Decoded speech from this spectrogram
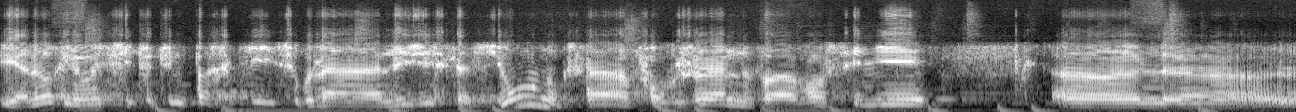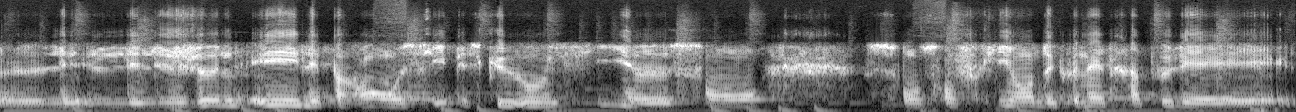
Et alors, il y a aussi toute une partie sur la législation. Donc ça, un fort jeune va renseigner euh, le- les, les jeunes et les parents aussi, puisque eux aussi euh, sont, sont, sont friands de connaître un peu les,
